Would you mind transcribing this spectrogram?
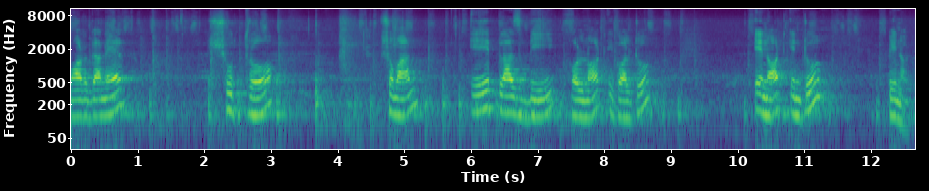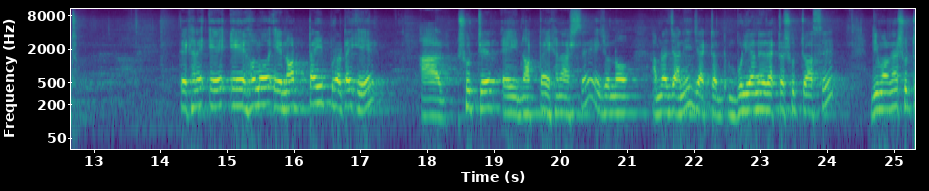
মর্গানের সূত্র সমান A plus B whole not equal to A not into B not তো এখানে এ এ হলো এ নটটাই পুরোটাই এ আর সূত্রের এই নটটা এখানে আসছে। এই জন্য আমরা জানি যে একটা বুলিয়ানের একটা সূত্র আছে। ডিমর্গানের সূত্র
